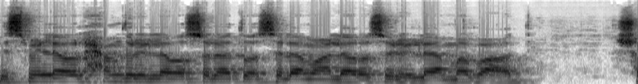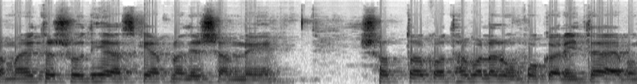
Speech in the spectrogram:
বিসমিল্লা আলহামদুলিল্লাহ ওসলাত ওয়াসালাম আল্লাহ রসুলিল্লা আম্মাবাদ সম্মানিত সুধি, আজকে আপনাদের সামনে সত্য কথা বলার উপকারিতা এবং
